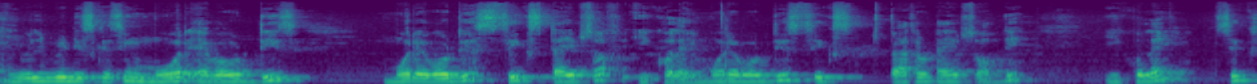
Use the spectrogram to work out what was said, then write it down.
and we'll be discussing more about these more about these six types of e coli more about these six pathotypes of the e coli six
